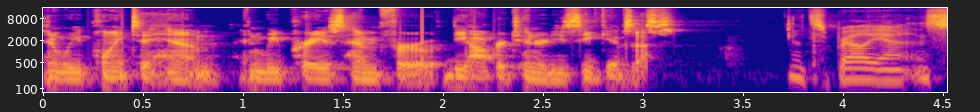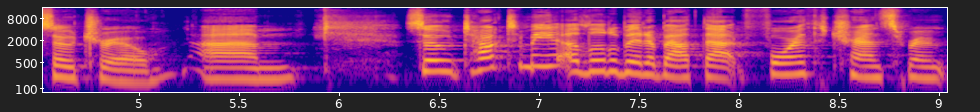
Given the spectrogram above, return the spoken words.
and we point to Him and we praise Him for the opportunities He gives us. It's brilliant. It's so true. Um, so, talk to me a little bit about that fourth transfer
